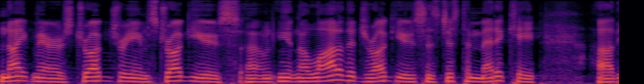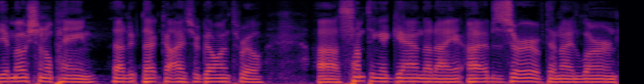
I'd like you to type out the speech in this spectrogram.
nightmares, drug dreams, drug use. Um, you know, a lot of the drug use is just to medicate uh, the emotional pain that, that guys are going through. Uh, something again that I, I observed and I learned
